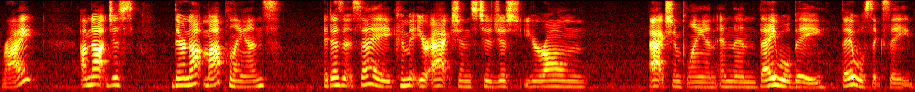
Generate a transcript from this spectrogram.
right? I'm not just they're not my plans. It doesn't say commit your actions to just your own action plan and then they will be, they will succeed.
